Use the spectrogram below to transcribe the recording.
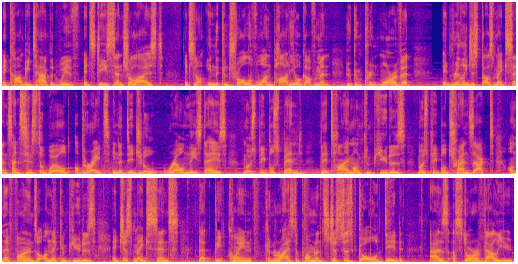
it can't be tampered with, it's decentralized, it's not in the control of one party or government who can print more of it. It really just does make sense. And since the world operates in a digital realm these days, most people spend their time on computers, most people transact on their phones or on their computers. It just makes sense that Bitcoin can rise to prominence just as gold did as a store of value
